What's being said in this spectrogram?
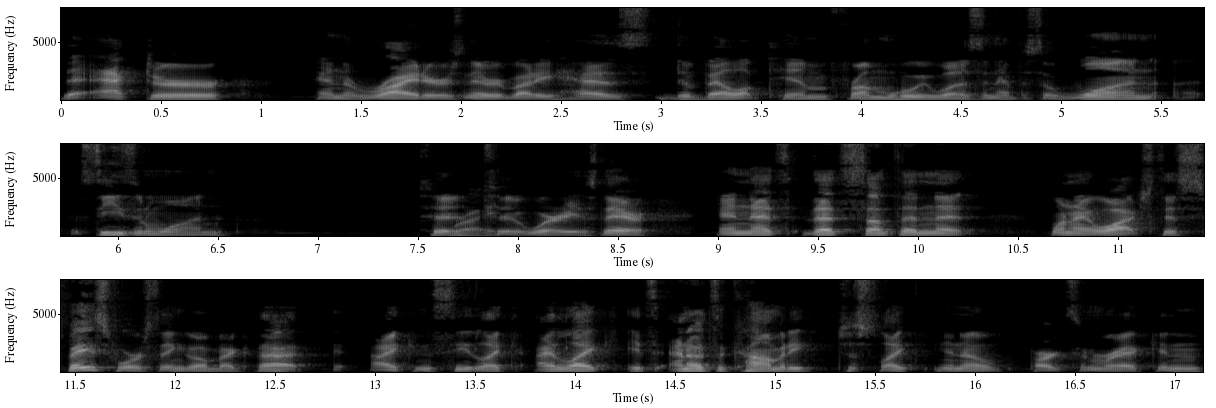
the actor and the writers and everybody has developed him from who he was in episode one season one to Right. to where he is there and that's that's something that when i watch this space force thing going back to that i can see like i like it's i know it's a comedy just like you know parks and rec and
